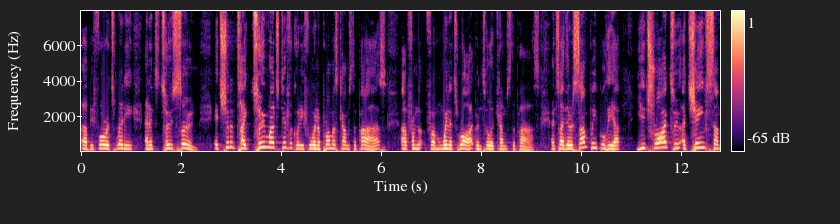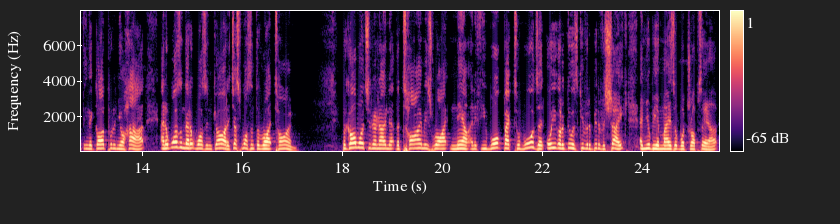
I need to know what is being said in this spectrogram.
uh, before it's ready and it's too soon it shouldn't take too much difficulty for when a promise comes to pass, uh, from, the, from when it's ripe until it comes to pass. And so there are some people here, you tried to achieve something that God put in your heart, and it wasn't that it wasn't God, it just wasn't the right time. But God wants you to know that the time is right now. And if you walk back towards it, all you've got to do is give it a bit of a shake, and you'll be amazed at what drops out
